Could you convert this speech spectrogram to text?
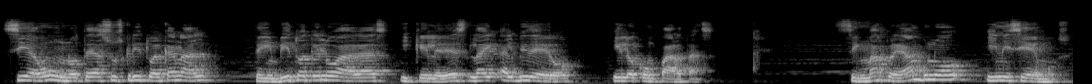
Si aún no te has suscrito al canal, te invito a que lo hagas y que le des like al video y lo compartas. Sin más preámbulo, iniciemos.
